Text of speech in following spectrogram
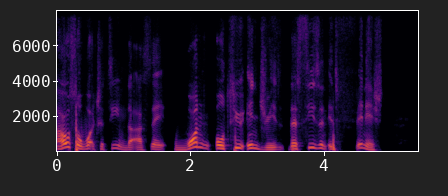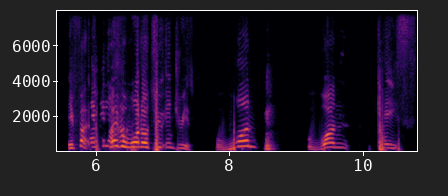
I also watch a team that I say one or two injuries, their season is finished. In fact, They may not not even have- one or two injuries, one one case,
